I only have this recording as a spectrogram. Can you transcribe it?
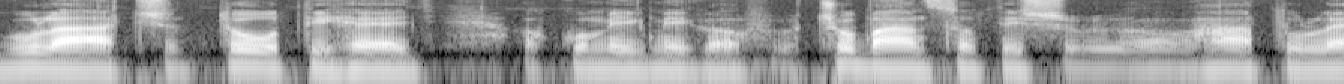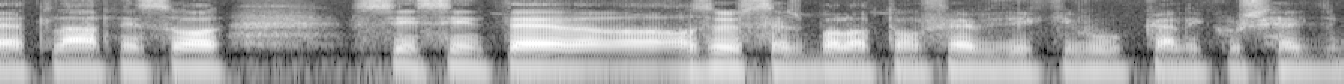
Gulács, Tóti hegy, akkor még, még a Csobáncot is hátul lehet látni, szóval szinte az összes Balaton felvidéki vulkánikus hegy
